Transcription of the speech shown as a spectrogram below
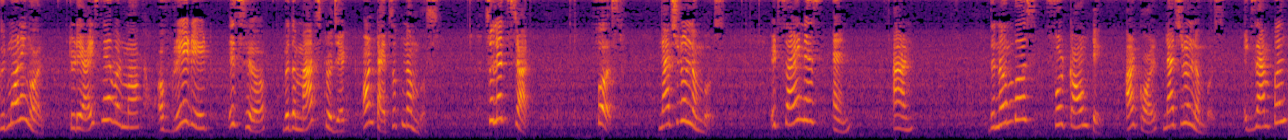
Good morning all. Today I Sneha Verma of grade 8 is here with a maths project on types of numbers. So let's start. First, natural numbers. Its sign is n and the numbers for counting are called natural numbers. Example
